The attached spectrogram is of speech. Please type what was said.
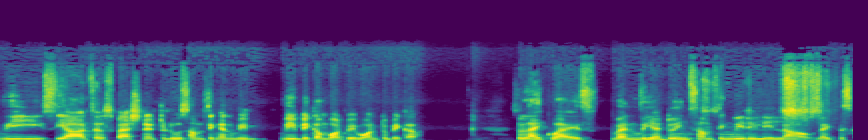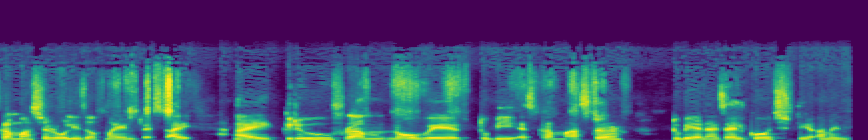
we see ourselves passionate to do something, and we we become what we want to become. So likewise, when we are doing something we really love, like the Scrum Master role is of my interest. I I grew from nowhere to be a Scrum Master, to be an Agile coach. I mean,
